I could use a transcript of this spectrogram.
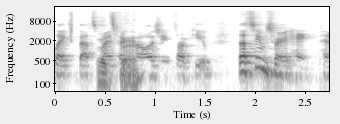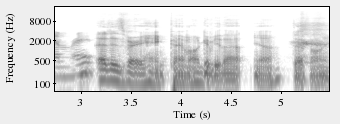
Like that's, That's my fair. technology. Fuck you. That seems very Hank Pym, right? That is very Hank Pym. I'll give you that. Yeah, definitely.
